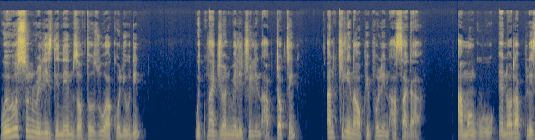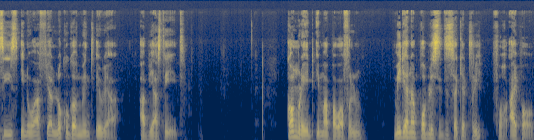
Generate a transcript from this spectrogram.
We will soon release the names of those who are colluding with Nigerian military in abducting and killing our people in Asaga, Amongu, and other places in Ohafia local government area, Abia State. Comrade Emma Powerful, Media and Publicity Secretary for IPOB.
